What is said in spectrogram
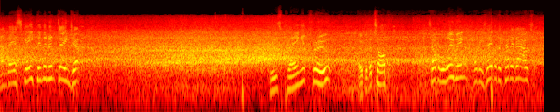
And they escape imminent danger. He's playing it through. Over the top. Trouble looming, but he's able to cut it out.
